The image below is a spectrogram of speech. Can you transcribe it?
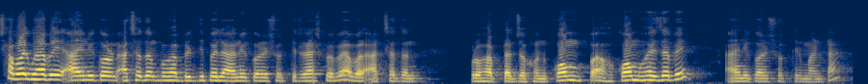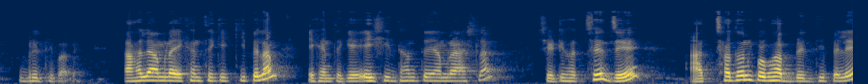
স্বাভাবিকভাবে আয়নীকরণ, আচ্ছাদন প্রভাব বৃদ্ধি পেলে আয়নীকরণ শক্তির হ্রাস পাবে, আবার আচ্ছাদন প্রভাবটা যখন কম কম হয়ে যাবে আয়নীকরণ শক্তির মানটা বৃদ্ধি পাবে। তাহলে আমরা এখান থেকে কি পেলাম? এখান থেকে এই সিদ্ধান্তে আমরা আসলাম, সেটি হচ্ছে যে আচ্ছাদন প্রভাব বৃদ্ধি পেলে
